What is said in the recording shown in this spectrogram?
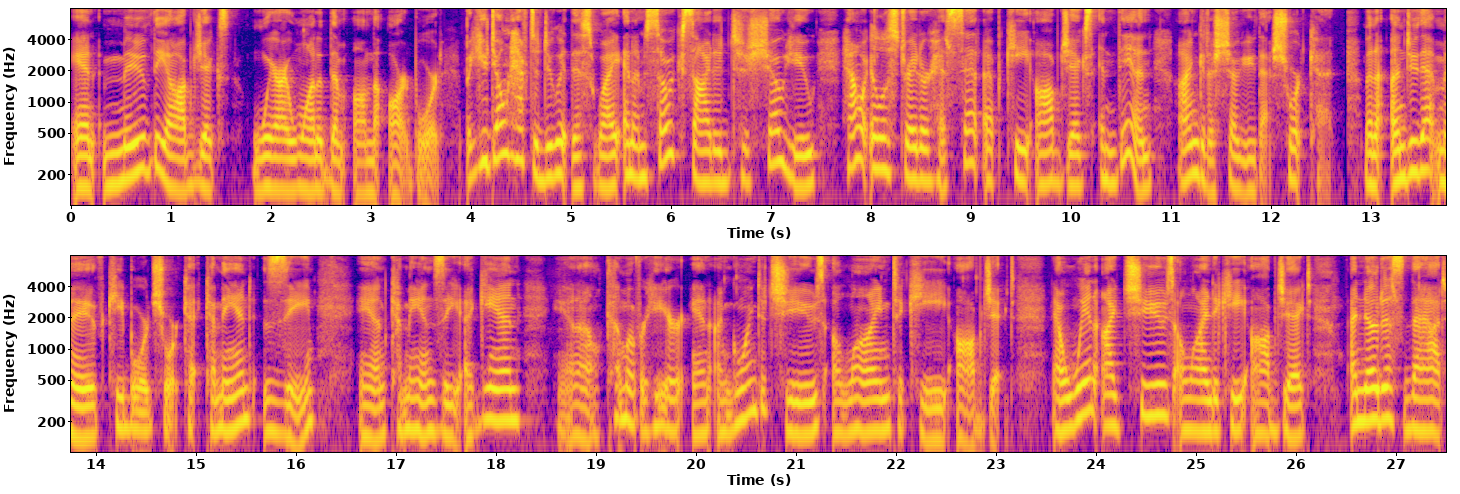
and move the objects where I wanted them on the artboard. But you don't have to do it this way, and I'm so excited to show you how Illustrator has set up key objects, and then I'm going to show you that shortcut. I'm going to undo that move, keyboard shortcut Command Z, and Command Z again, and I'll come over here and I'm going to choose Align to Key Object. Now when I choose Align to Key Object, I notice that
